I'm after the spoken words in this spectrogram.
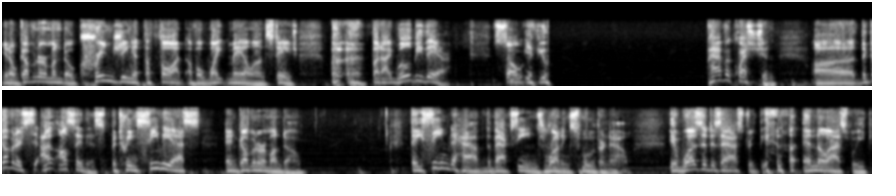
you know, Governor Raimondo cringing at the thought of a white male on stage. but I will be there. So if you have a question, uh, the governor, I'll say this between CVS and Governor Raimondo, they seem to have the vaccines running smoother now. It was a disaster at the end- end of last week,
